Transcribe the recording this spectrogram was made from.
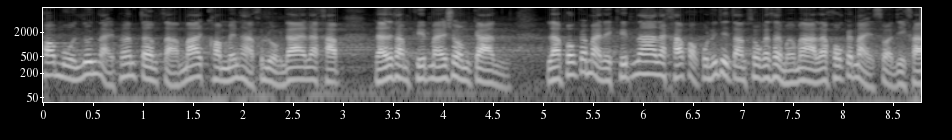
ข้อมูลรุ่นไหนเพิ่มเติมสามารถคอมเมนต์หาคุณหลวงได้นะครับ แล้วจะทำคลิปมาให้ชมกัน แล้วพบกันใหม่ในคลิปหน้านะครับขอบคุณที่ติดตามชมกันเสมอมา แล้วพบกันใหม่สวัสดีครับ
